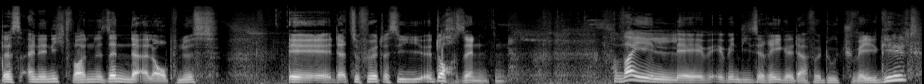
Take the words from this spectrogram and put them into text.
dass eine nicht vorhandene Sendeerlaubnis äh, dazu führt, dass sie äh, doch senden. Weil, äh, wenn diese Regel dafür Dutschwell gilt,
